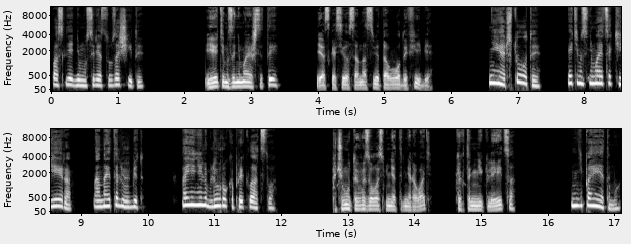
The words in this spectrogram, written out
последнему средству защиты. «И этим занимаешься ты?» Я скосился на световоды Фиби. «Нет, что ты. Этим занимается Кейра. Она это любит. А я не люблю рукоприкладство». «Почему ты вызвалась меня тренировать? Как-то не клеится». «Не поэтому.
